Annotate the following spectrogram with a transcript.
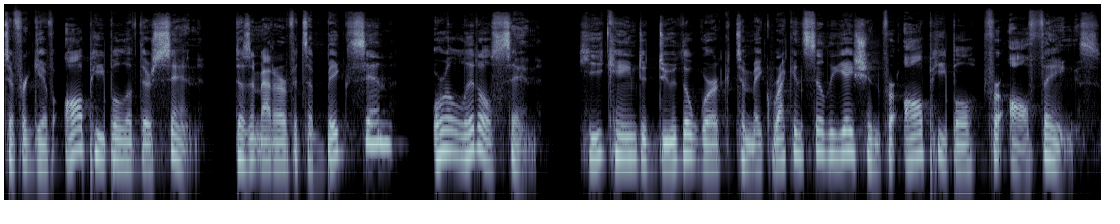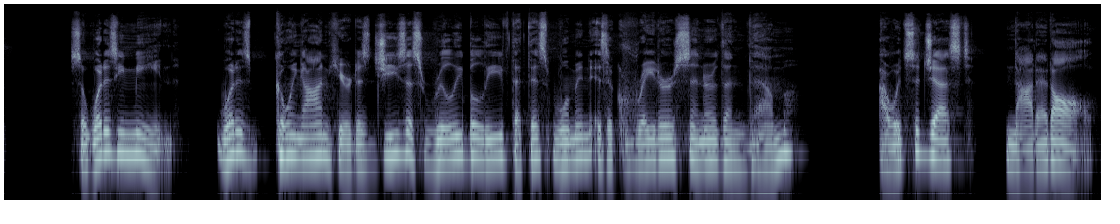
to forgive all people of their sin. Doesn't matter if it's a big sin or a little sin. He came to do the work to make reconciliation for all people for all things. So, what does he mean? what is going on here? Does Jesus really believe that this woman is a greater sinner than them? I would suggest not at all.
